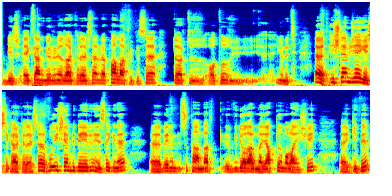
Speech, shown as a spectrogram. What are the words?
bir ekran görünüyor arkadaşlar ve parlaklık ise 430 unit. Evet işlemciye geçtik arkadaşlar. Bu işlemci değerini ise yine e, benim standart e, videolarımda yaptığım olan şey gibi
